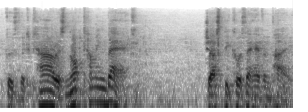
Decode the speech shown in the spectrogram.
Because the car is not coming back just because they haven't paid.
